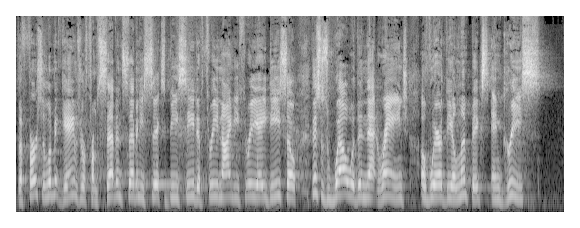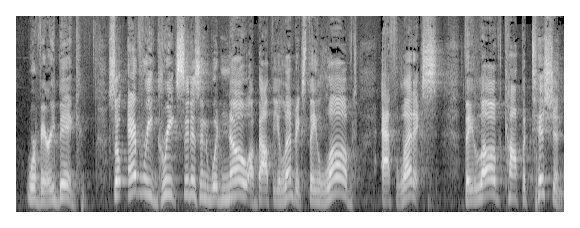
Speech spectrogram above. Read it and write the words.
The first Olympic Games were from 776 BC to 393 AD, so this is well within that range of where the Olympics in Greece were very big. So every Greek citizen would know about the Olympics. They loved athletics. They loved competition.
